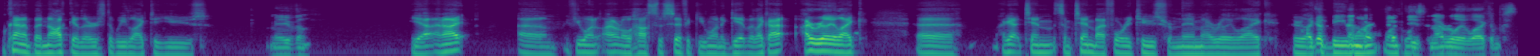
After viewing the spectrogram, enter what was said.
what kind of binoculars do we like to use? Maven. Yeah, and I, um, if you want, I don't know how specific you want to get, but like I, I really like, uh, I got ten some ten by forty twos from them. I really like. They're like a B 10 by one. 50s, and I really like them because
